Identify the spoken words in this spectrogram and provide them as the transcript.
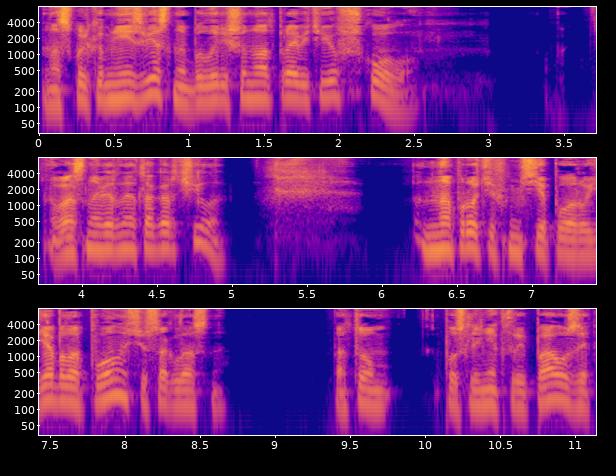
насколько мне известно, было решено отправить ее в школу. Вас, наверное, это огорчило? Напротив, мсье Пуаро, я была полностью согласна. Потом, после некоторой паузы,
